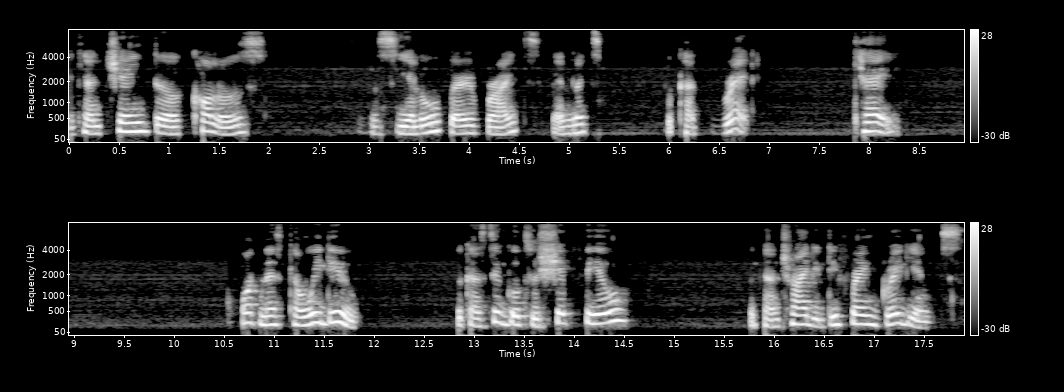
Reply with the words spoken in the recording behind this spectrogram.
You can change the colors. This yellow very bright. Then let's look at red. Okay. What next can we do? We can still go to shape fill. We can try the different gradients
